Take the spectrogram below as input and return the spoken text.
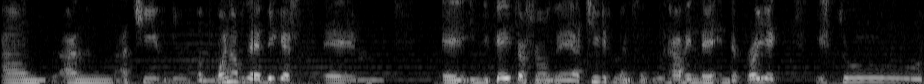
and and achieve income. One of the biggest um, indicators or the achievements that we have in the in the project is to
